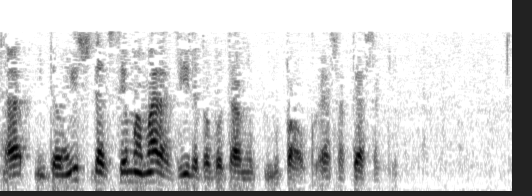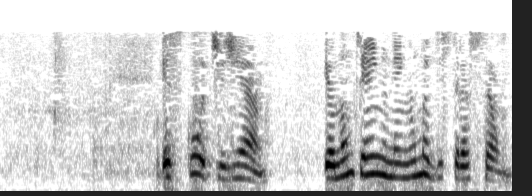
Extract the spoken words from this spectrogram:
Tá? Então isso deve ser uma maravilha para botar no, no palco, essa peça aqui. Escute, Jean, eu não tenho nenhuma distração.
